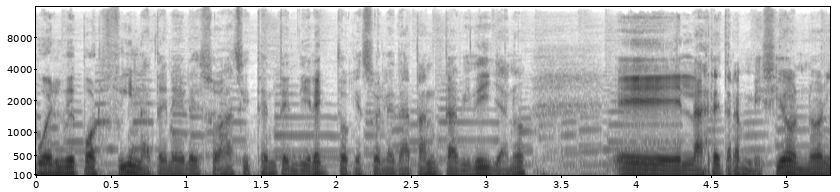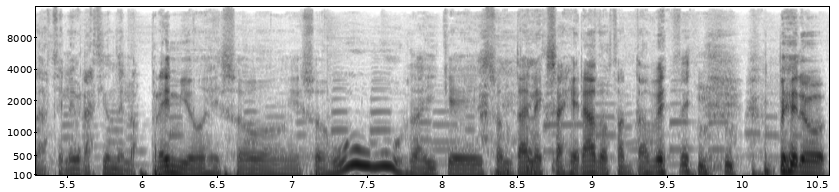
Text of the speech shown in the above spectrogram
vuelve por fin a tener esos asistentes en directo que suele dar tanta vidilla, ¿no? Eh, en la retransmisión, ¿no? En la celebración de los premios, esos, esos uh, uh ahí que son tan exagerados tantas veces. Pero,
